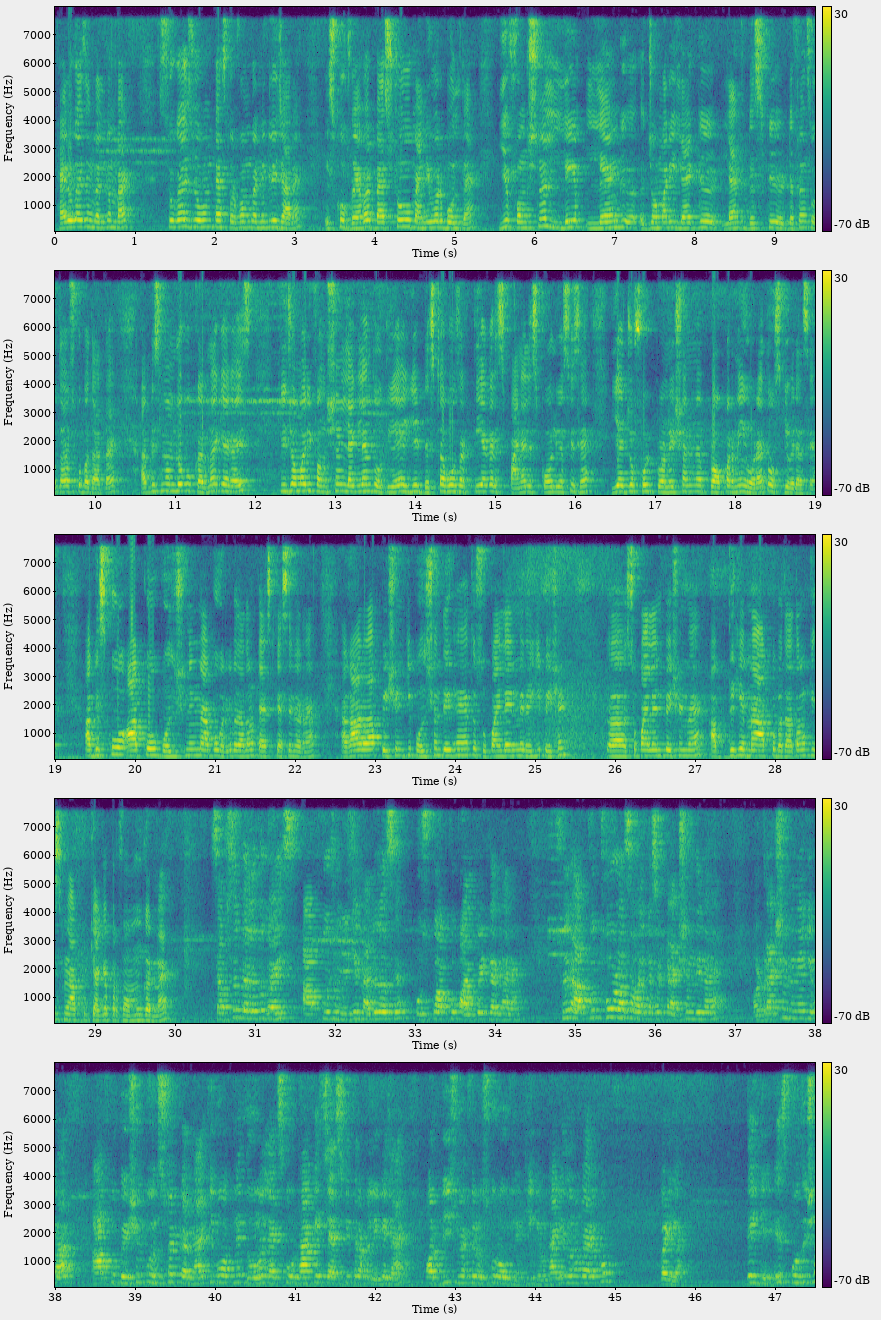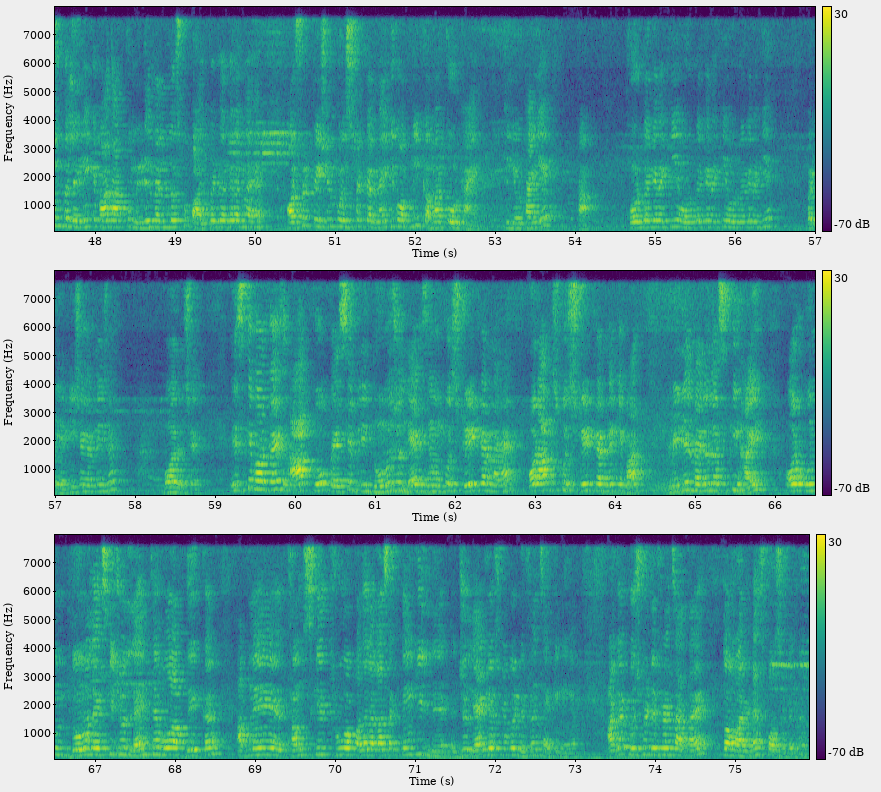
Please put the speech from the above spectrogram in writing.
Hello guys and welcome back so guys जो हम test perform करने के लिए जा रहे हैं, इसको वेवर बेस्टो मैन्यूवर बोलते हैं। ये फंक्शनल लेंग जो हमारी लेग लेंथ डिफरेंस होता है, उसको बताता है। अब इसमें हम लोग को करना क्या गाइज़ कि जो हमारी फंक्शनल लेग लेंथ होती है, ये डिस्टर्ब हो सकती है अगर स्पाइनल स्कॉलियोसिस है, या जो फुट प्रोनेशन प्रॉपर नहीं हो रहा है तो उसकी वजह से। अब इसको आपको पोजिशनिंग में आपको करके बताता हूँ टेस्ट कैसे करना है। अगर आप पेशेंट की पोजिशन देख रहे हैं तो सुपाइन लाइन में रहेगी पेशेंट सुपाइन लाइन पेशेंट में है। अब देखिए, मैं आपको बताता हूँ कि इसमें आपको क्या क्या परफॉर्मिंग करना है। सबसे पहले तो गाइस आपको जो मीडियम मैलुलस है, उसको आपको पालपेट करना है। फिर आपको थोड़ा सा हल्का सा ट्रैक्शन देना है। और ट्रैक्शन देने के बाद आपको पेशेंट को इंस्ट्रक्ट करना है कि वो अपने दोनों लेग्स को उठा के चेस्ट की तरफ़ लेके जाएँ और बीच में फिर उसको रोक लें। ठीक है, उठाइए दोनों पैरों को। बढ़िया। देखिए, इस पोजीशन पर लेने के बाद आपको मिडिल मैलुलस को पालपेट करके रखना है और फिर पेशेंट को इंस्ट्रक्ट करना है कि वो अपनी कमर को उठाएँ। ठीक है, उठाइए। हाँ। होल्ड करके रखिए होल्ड करके रखिए होल्ड करके रखिए। बढ़िया, नीचे कर लीजिए बहुत अच्छे। इसके बाद गाइज़ आपको पैसिवली दोनों जो लेग्स हैं, उनको स्ट्रेट करना है और आप इसको स्ट्रेट करने के बाद मीडियल मेलुलस की हाइट और उन दोनों लेग्स की जो लेंथ है, वो आप देखकर अपने थम्स के थ्रू आप पता लगा सकते हैं कि जो लेग है, उसमें कोई डिफरेंस है कि नहीं है। अगर कुछ भी डिफरेंस आता है तो हमारा टेस्ट पॉजिटिव है।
